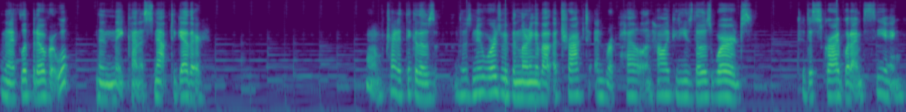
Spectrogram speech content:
And then I flip it over, whoop, and they kind of snap together. I'm trying to think of those those new words we've been learning about attract and repel and how I could use those words to describe what I'm seeing.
